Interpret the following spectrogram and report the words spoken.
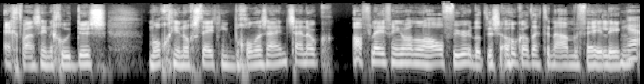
Echt waanzinnig goed. Dus mocht je nog steeds niet begonnen zijn. Het zijn ook afleveringen van een half uur. Dat is ook altijd een aanbeveling. Ja.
